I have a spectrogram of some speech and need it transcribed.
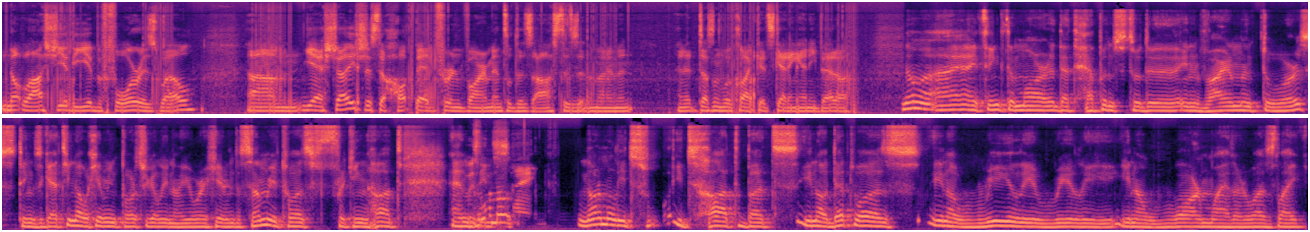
not last year, the year before as well. Um, yeah, Australia's just a hotbed for environmental disasters at the moment, and it doesn't look like it's getting any better. No, I, I, think the more that happens to the environment, the worse things get. You know, here in Portugal, you know, you were here in the summer; it was freaking hot, and it was insane. normally it's it's hot but you know that was you know really really you know warm weather. Was like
